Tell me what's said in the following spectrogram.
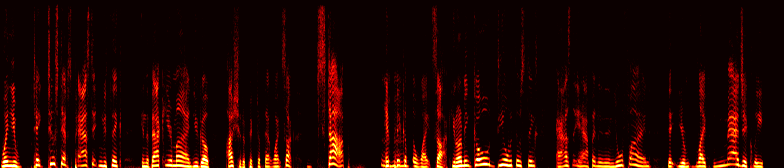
when you take two steps past it and you think in the back of your mind you go I should have picked up that white sock. Stop and pick mm-hmm. up the white sock. You know what I mean? Go deal with those things as they happen and then you'll find that your life magically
